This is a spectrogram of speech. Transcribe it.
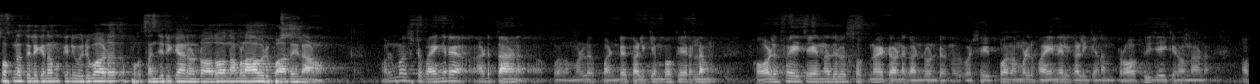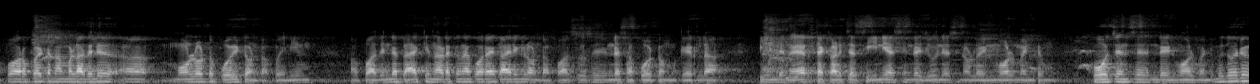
സ്വപ്നത്തിലേക്ക് നമുക്കിനി ഒരുപാട് സഞ്ചരിക്കാനുണ്ടോ? അതോ നമ്മൾ ആ ഒരു പാതയിലാണോ? ഓൾമോസ്റ്റ് ഭയങ്കര അടുത്താണ്. അപ്പോൾ നമ്മൾ പണ്ട് കളിക്കുമ്പോൾ കേരളം ക്വാളിഫൈ ചെയ്യുന്നതൊരു സ്വപ്നമായിട്ടാണ് കണ്ടുകൊണ്ടിരുന്നത്. പക്ഷേ ഇപ്പോൾ നമ്മൾ ഫൈനൽ കളിക്കണം ട്രോഫി ജയിക്കണം എന്നാണ് അപ്പോൾ ഉറപ്പായിട്ട് നമ്മൾ അതിൽ മുകളിലോട്ട് പോയിട്ടുണ്ട്. അപ്പോൾ ഇനിയും അപ്പോൾ അതിന്റെ ബാക്കിൽ നടക്കുന്ന കുറേ കാര്യങ്ങളുണ്ട്. അപ്പോൾ അസോസിയേഷന്റെ സപ്പോർട്ടും കേരള ടീമിൽ നേരത്തെ കളിച്ച സീനിയേഴ്സിന്റെ ജൂനിയേഴ്സിനുള്ള ഇൻവോൾവ്മെന്റും കോച്ചൻസിന്റെ ഇൻവോൾവ്മെന്റും ഇതൊരു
